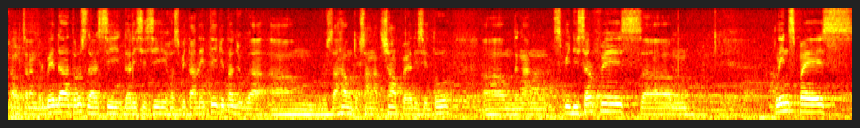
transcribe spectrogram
culture yang berbeda. Terus dari si dari sisi hospitality kita juga um, berusaha untuk sangat sharp ya di situ um, dengan speedy service, um, clean space,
